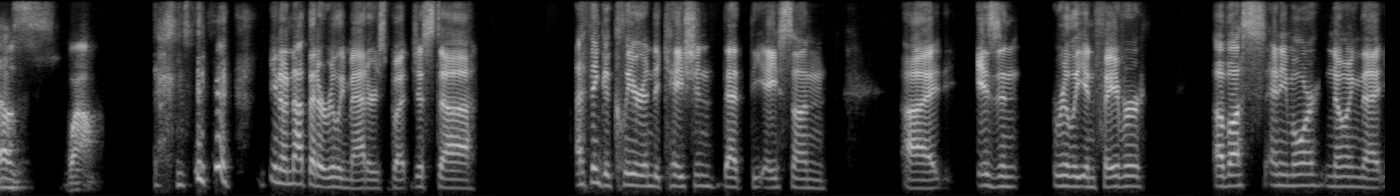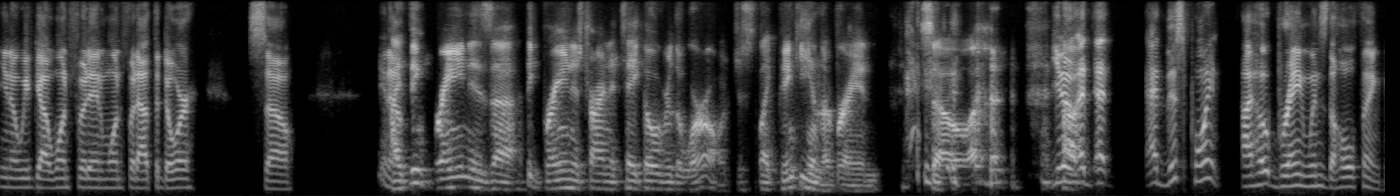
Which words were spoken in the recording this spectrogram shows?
that was wow. you know, not that it really matters, but just uh I think a clear indication that the ASUN uh isn't really in favor of us anymore, knowing that, you know, we've got one foot in, one foot out the door. So, you know, I think brain is uh I think brain is trying to take over the world, just like Pinky in the brain. So you know, uh, at, at at this point, I hope Brain wins the whole thing.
